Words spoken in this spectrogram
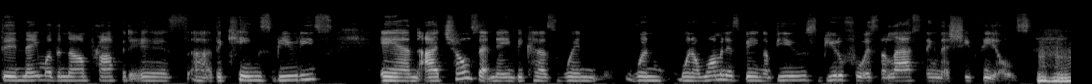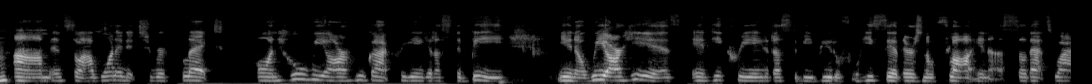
the name of the nonprofit is uh, the King's Beauties, and I chose that name because when when when a woman is being abused, beautiful is the last thing that she feels. Mm-hmm. Um, and so I wanted it to reflect on who we are, who God created us to be. You know, we are His, and He created us to be beautiful. He said there's no flaw in us, so that's why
